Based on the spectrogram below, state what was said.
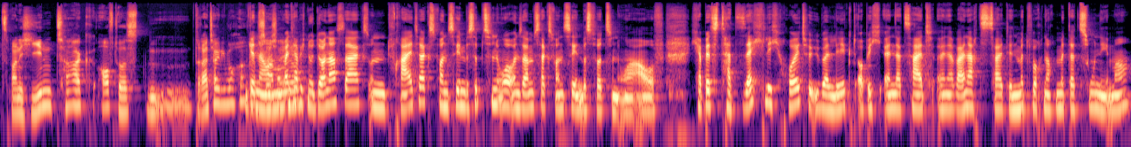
zwar nicht jeden Tag auf, du hast mm, drei Tage die Woche? Genau, im Moment habe ich nur donnerstags und freitags von 10 bis 17 Uhr und samstags von 10 bis 14 Uhr auf. Ich habe jetzt tatsächlich heute überlegt, ob ich in der Zeit, in der Weihnachtszeit den Mittwoch noch mit dazu nehme.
